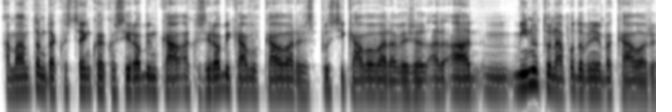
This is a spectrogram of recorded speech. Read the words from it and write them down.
A mám tam takú scénku, ako si, robím káv, ako si robí kávu v kávovare, že spustí kávovar a, vieš, a, a minútu napodobne iba káva, že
